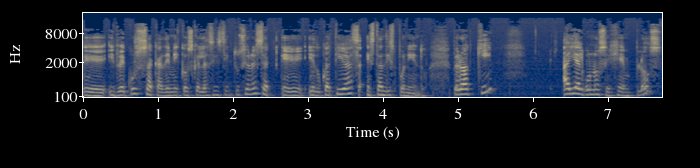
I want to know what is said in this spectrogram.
eh, y recursos académicos que las instituciones eh, educativas están disponiendo. Pero aquí hay algunos ejemplos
